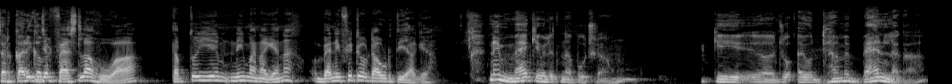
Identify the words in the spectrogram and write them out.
सरकारी जब फैसला हुआ तब तो ये नहीं माना गया ना। बेनिफिट ऑफ़ डाउट दिया गया। नहीं मैं केवल इतना पूछ रहा हूँ कि जो अयोध्या में बैन लगा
